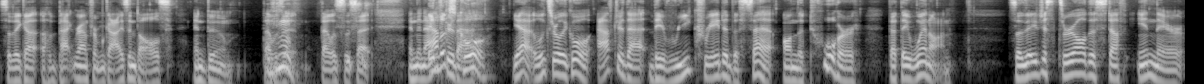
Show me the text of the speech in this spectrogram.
So they got a background from Guys and Dolls, and boom, that was it. That was the set. And then It after looks that, cool. yeah, it looks really cool. After that, they recreated the set on the tour that they went on. So they just threw all this stuff in there,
